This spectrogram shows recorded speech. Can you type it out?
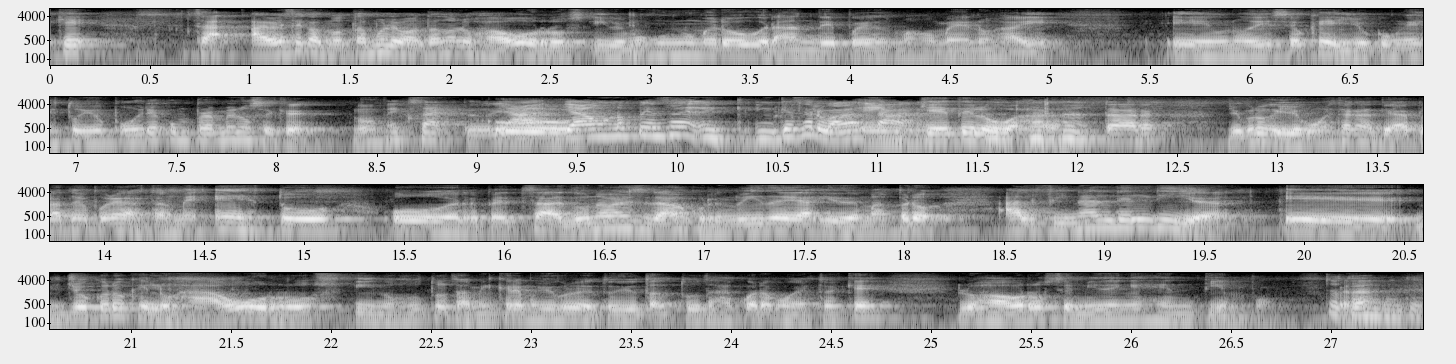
que, o sea, a veces cuando estamos levantando los ahorros y vemos un número grande, pues más o menos ahí, eh, uno dice, ok, yo con esto yo podría comprarme no sé qué, ¿no? Exacto, ya, ya, uno piensa en, en, qué se lo va a gastar. ¿En qué te lo vas a gastar? yo creo que yo con esta cantidad de plata yo podría gastarme esto, o de repente, o sea, de una vez se van ocurriendo ideas y demás, pero al final del día, eh, yo creo que los ahorros, y nosotros también queremos, yo creo que tú, tú, estás de acuerdo con esto, es que los ahorros se miden es en tiempo. Totalmente.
